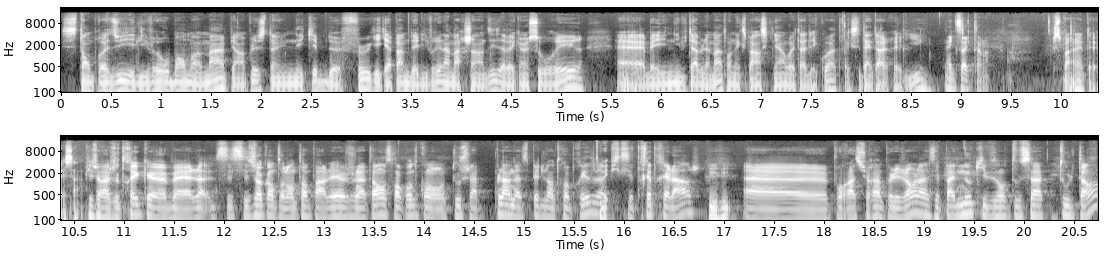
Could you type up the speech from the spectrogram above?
si ton produit est livré au bon moment, puis en plus, tu as une équipe de feu qui est capable de livrer la marchandise avec un sourire, euh, ben, inévitablement, ton expérience client va être adéquate. Fait que c'est interrelié. Exactement. Super intéressant. Puis je rajouterais que ben, c'est sûr, quand on entend parler Jonathan, on se rend compte qu'on touche à plein d'aspects de l'entreprise, puis que c'est très très large. Mhm. Euh, pour rassurer un peu les gens, là, c'est pas nous qui faisons tout ça tout le temps.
